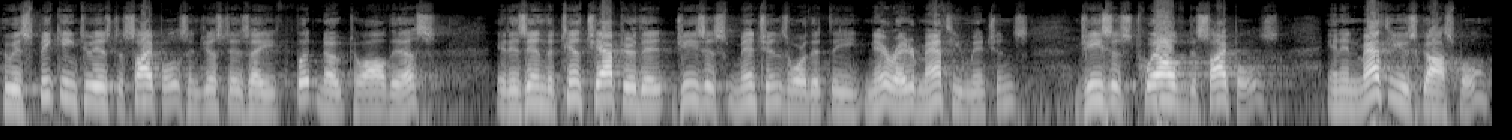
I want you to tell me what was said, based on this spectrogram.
who is speaking to his disciples, and just as a footnote to all this, it is in the 10th chapter that Jesus mentions, or that the narrator, Matthew, mentions, Jesus' 12 disciples. And in Matthew's gospel,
